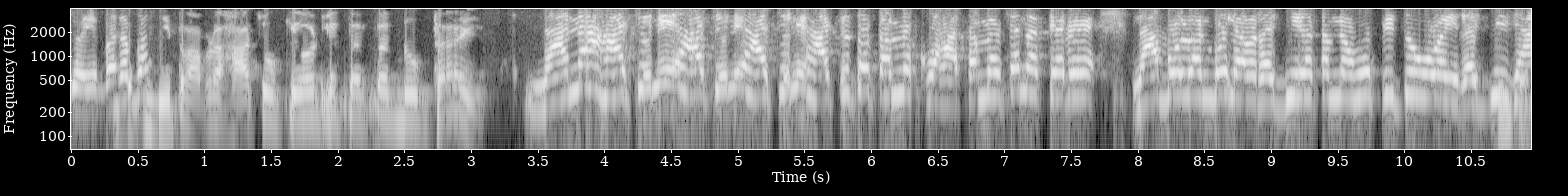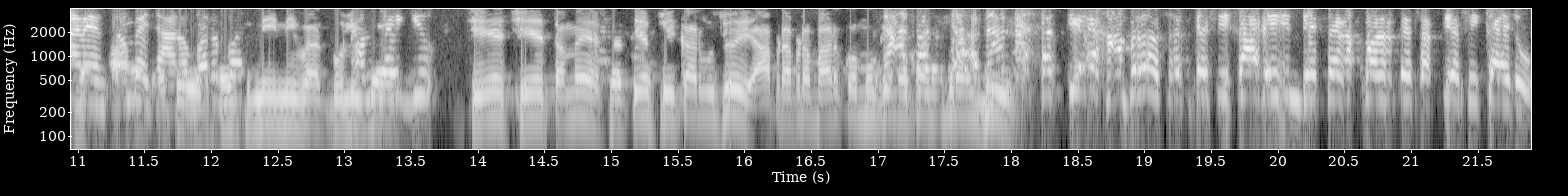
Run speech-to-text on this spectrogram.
જોઈએ બરોબર? એ તો આપણે સાચું કયો એટલે તરત જ દુઃખ થાય. ના ના હાચું નહીં હાચું નહીં હાચું નહીં હાચું તો તમે તમે છે ને અત્યારે ના બોલવાનું બોલે હવે રજની તમને હું કીધું હોય રજની જાણે તમે જાણો બરોબર? રજનીની વાત ભૂલી ગયું? જે છે તમે સત્ય સ્વીકારવું જોઈએ. આપણે આપણા બાળકો મૂકીને પણ સત્ય આપણે બે ના, સત્ય સત્ય શીખાડી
